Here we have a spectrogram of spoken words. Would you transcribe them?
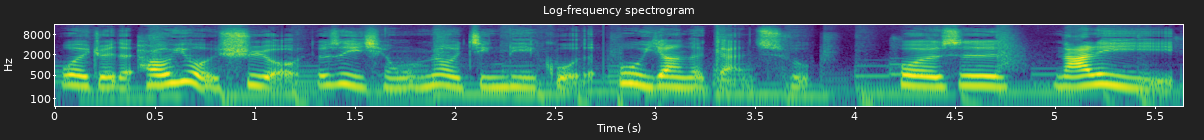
我也觉得好有趣哦，就是以前我没有经历过的不一样的感触，或者是哪里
